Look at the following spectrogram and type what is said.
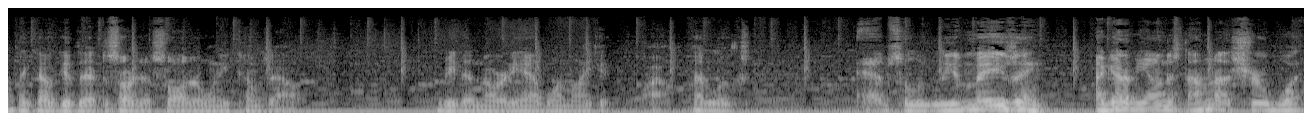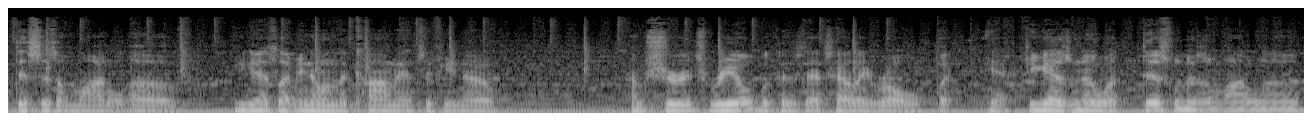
I think I'll give that to Sergeant Slaughter when he comes out. If he doesn't already have one like it. Wow, that looks absolutely amazing. I gotta be honest, I'm not sure what this is a model of. You guys let me know in the comments if you know. I'm sure it's real because that's how they roll, but yeah, if you guys know what this one is a model of,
